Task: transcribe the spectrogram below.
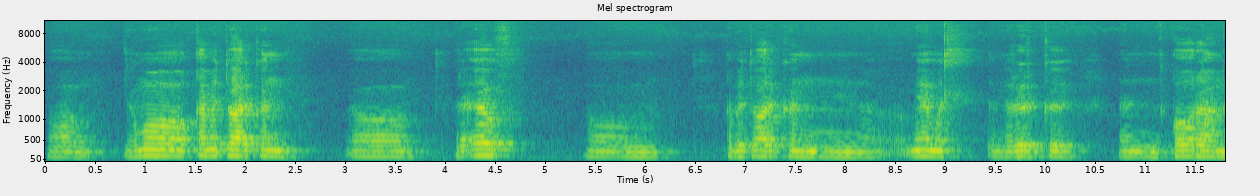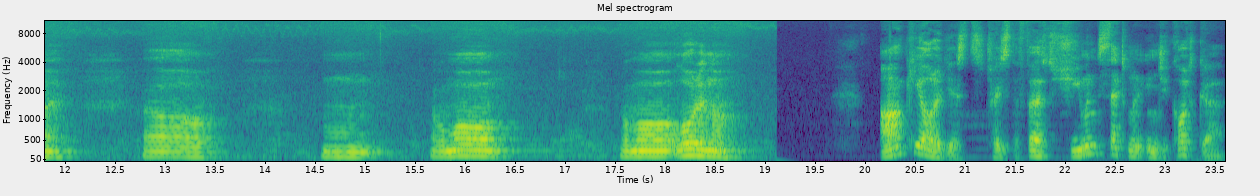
And uh, mm, como como Lorino. Archaeologists trace the first human settlement in Chukotka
